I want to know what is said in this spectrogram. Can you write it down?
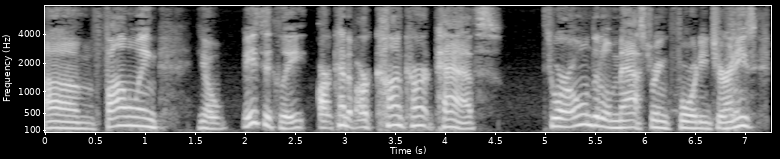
um, following, you know, basically our kind of our concurrent paths through our own little mastering 40 journeys.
